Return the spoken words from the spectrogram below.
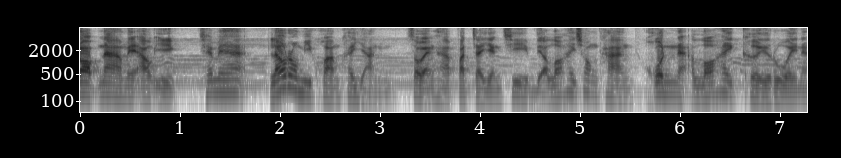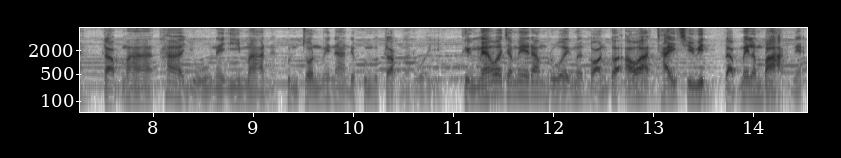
รอบหน้าไม่เอาอีก ใช่ไหมฮะ แล้วเรามีความขยัน แสวงหาปัจจัยยังชีพ เดี๋ยวล้อให้ช่องทาง คนเนี่ยล้อให้เคยรวยนะ กลับมาถ้าอยู่ในอีมานนะคุณจนไม่นานเดี๋ยวคุณก็กลับมารวยอีก ถึงแม้ว่าจะไม่ร่ำรวยเมื่อก่อนก็เอาอะใช้ชีวิตแบบไม่ลำบากเนี่ย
